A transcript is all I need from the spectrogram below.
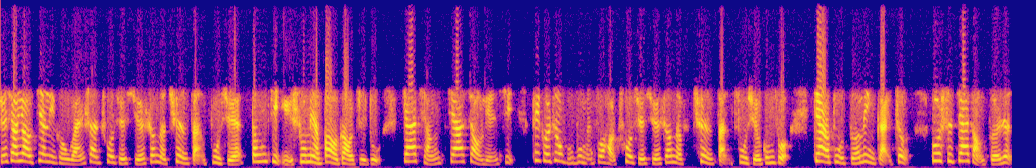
学校要建立和完善辍学学生的劝返复学登记与书面报告制度，加强家校联系，配合政府部门做好辍学学生的劝返复学工作。第二步，责令改正，落实家长责任，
